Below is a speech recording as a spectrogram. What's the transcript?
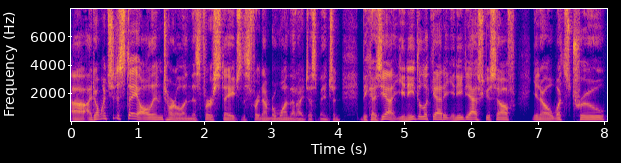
Uh, I don't want you to stay all internal in this first stage, this for number one that I just mentioned, because yeah, you need to look at it. You need to ask yourself, you know, what's true?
